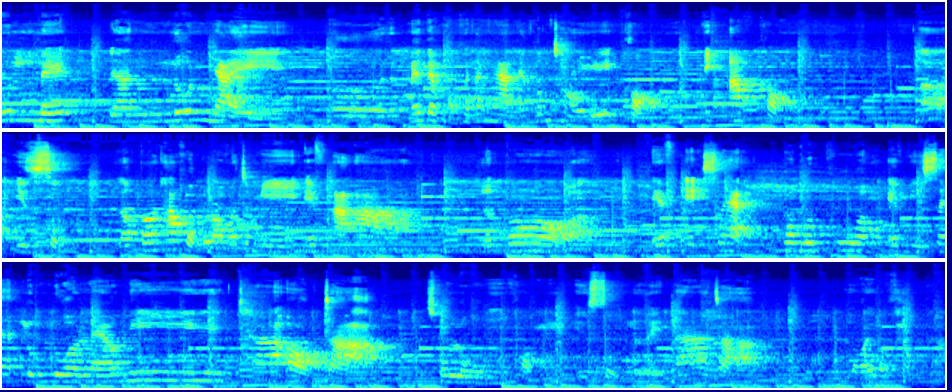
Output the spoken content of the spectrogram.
รุ่นเล็กยันรุ่นใหญ่แม้แต่ของพนักงานยังต้องใช้ของปิกอัพของอิสุแล้วก็ถ้า6ล้อก็จะมี FRR แล้วก็ FXZ พวกรถพ่วง FEZ รวมๆแล้วนี่ถ้าออกจากโชว์รูมของอิสุเลยน่าจะร้อยกว่าคันค่ะ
